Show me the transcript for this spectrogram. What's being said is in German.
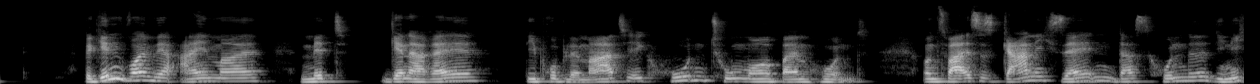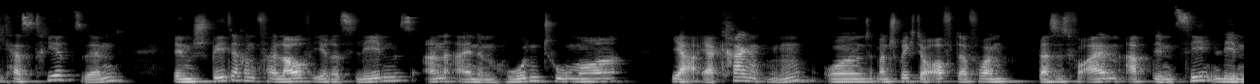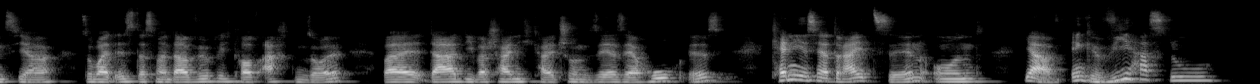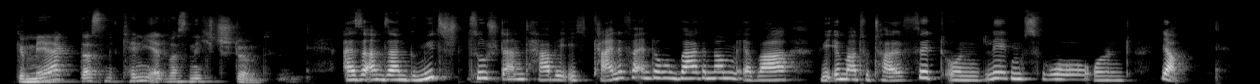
Beginnen wollen wir einmal mit generell die Problematik Hodentumor beim Hund. Und zwar ist es gar nicht selten, dass Hunde, die nicht kastriert sind, im späteren Verlauf ihres Lebens an einem Hodentumor ja, erkranken. Und man spricht ja oft davon, dass es vor allem ab dem zehnten Lebensjahr soweit ist, dass man da wirklich drauf achten soll, weil da die Wahrscheinlichkeit schon sehr, sehr hoch ist. Kenny ist ja 13 und ja, Inke, wie hast du gemerkt, dass mit Kenny etwas nicht stimmt? Also an seinem Gemütszustand habe ich keine Veränderung wahrgenommen. Er war wie immer total fit und lebensfroh und ja,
